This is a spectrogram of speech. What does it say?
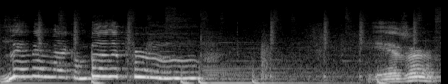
Living like I'm bulletproof. Yes, sir.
